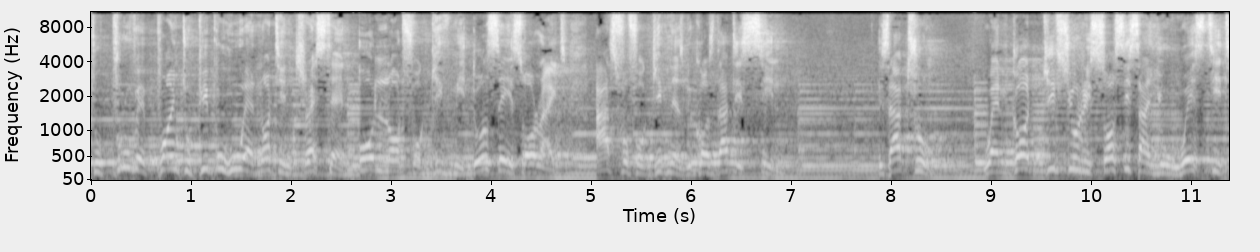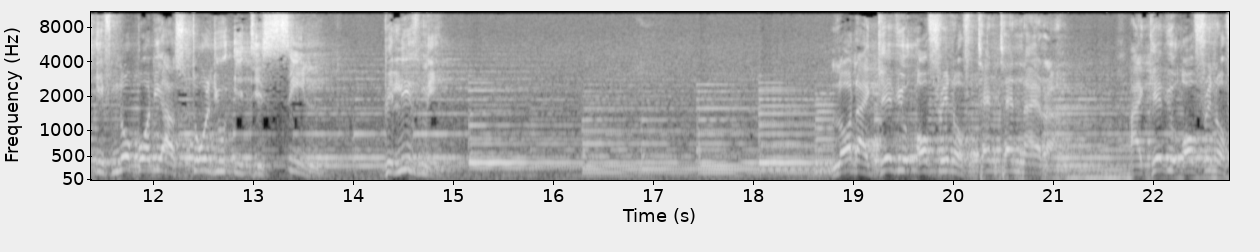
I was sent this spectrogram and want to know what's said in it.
to prove a point to people who are not interested. Oh Lord forgive me. Don't say it's all right. Ask for forgiveness because that is sin is that true? When god gives you resources and you waste it if nobody has told you it is sin believe me. Lord i gave you offering of 10 10 naira. I gave you offering of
